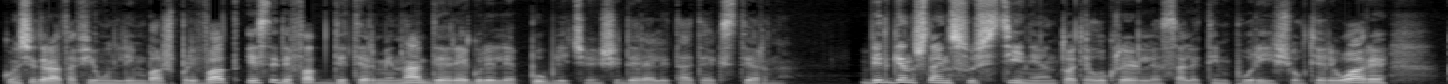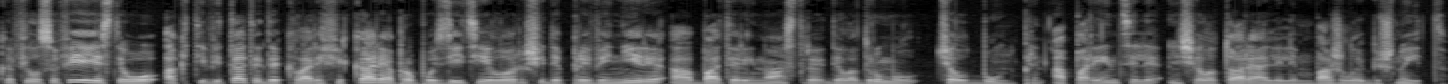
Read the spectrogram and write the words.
considerat a fi un limbaj privat, este de fapt determinat de regulile publice și de realitatea externă. Wittgenstein susține în toate lucrările sale timpurii și ulterioare că filosofia este o activitate de clarificare a propozițiilor și de prevenire a abaterii noastre de la drumul cel bun prin aparențele înșelătoare ale limbajului obișnuit.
